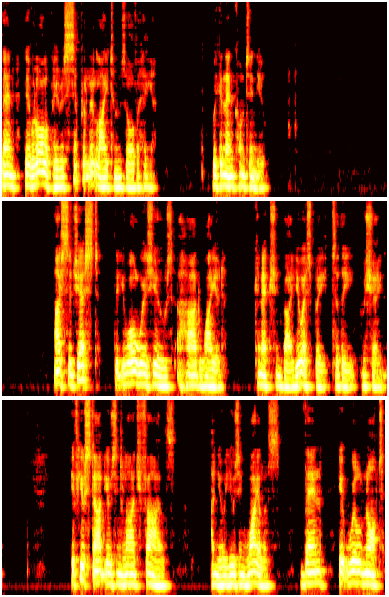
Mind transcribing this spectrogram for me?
then they will all appear as separate little items over here. We can then continue. I suggest that you always use a hardwired connection by USB to the machine. If you start using large files and you're using wireless, then it will not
